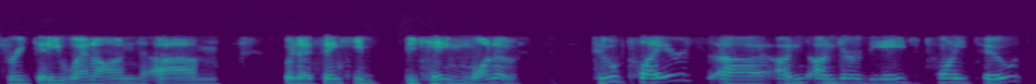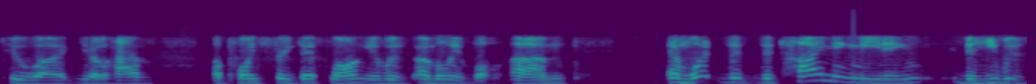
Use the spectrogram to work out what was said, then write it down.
streak that he went on, um, which I think he became one of two players uh, un, under the age of 22 to uh, you know have a point streak this long. It was unbelievable. Um, and what the, the timing meeting that he was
